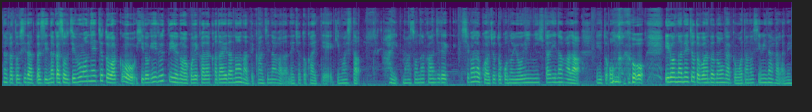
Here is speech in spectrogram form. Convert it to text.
なんか年だったし、なんかそう自分をね、ちょっと枠を広げるっていうのがこれから課題だなぁなんて感じながらね、ちょっと書いてきました。はい。まあそんな感じで、しばらくはちょっとこの余韻に浸りながら、えっ、ー、と音楽を、いろんなね、ちょっとバンドの音楽も楽しみながらね、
